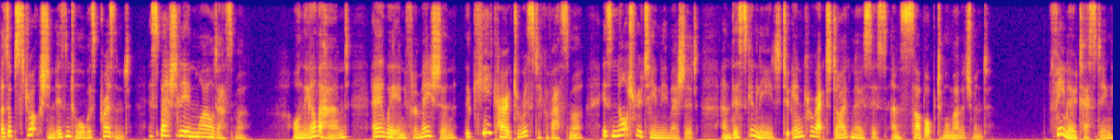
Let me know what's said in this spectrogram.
as obstruction isn't always present, especially in mild asthma. On the other hand, airway inflammation, the key characteristic of asthma, is not routinely measured, and this can lead to incorrect diagnosis and suboptimal management. FeNO testing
